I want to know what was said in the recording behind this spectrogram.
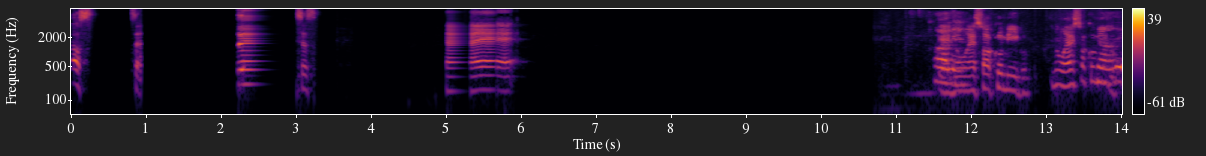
Austrália. É... Olha, é, não é só comigo. Não é só comigo.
